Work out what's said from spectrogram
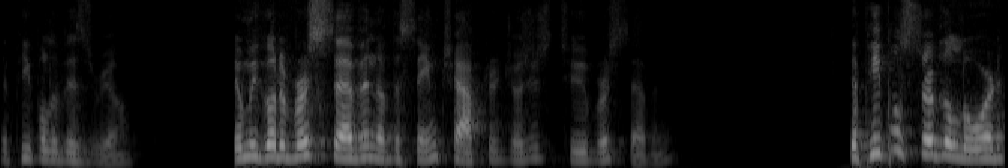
the people of Israel. Then we go to verse 7 of the same chapter, Judges 2, verse 7. The people served the Lord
